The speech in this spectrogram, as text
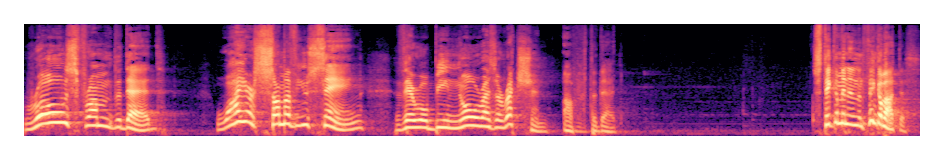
rose from the dead, why are some of you saying there will be no resurrection of the dead? Stick a minute and think about this.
